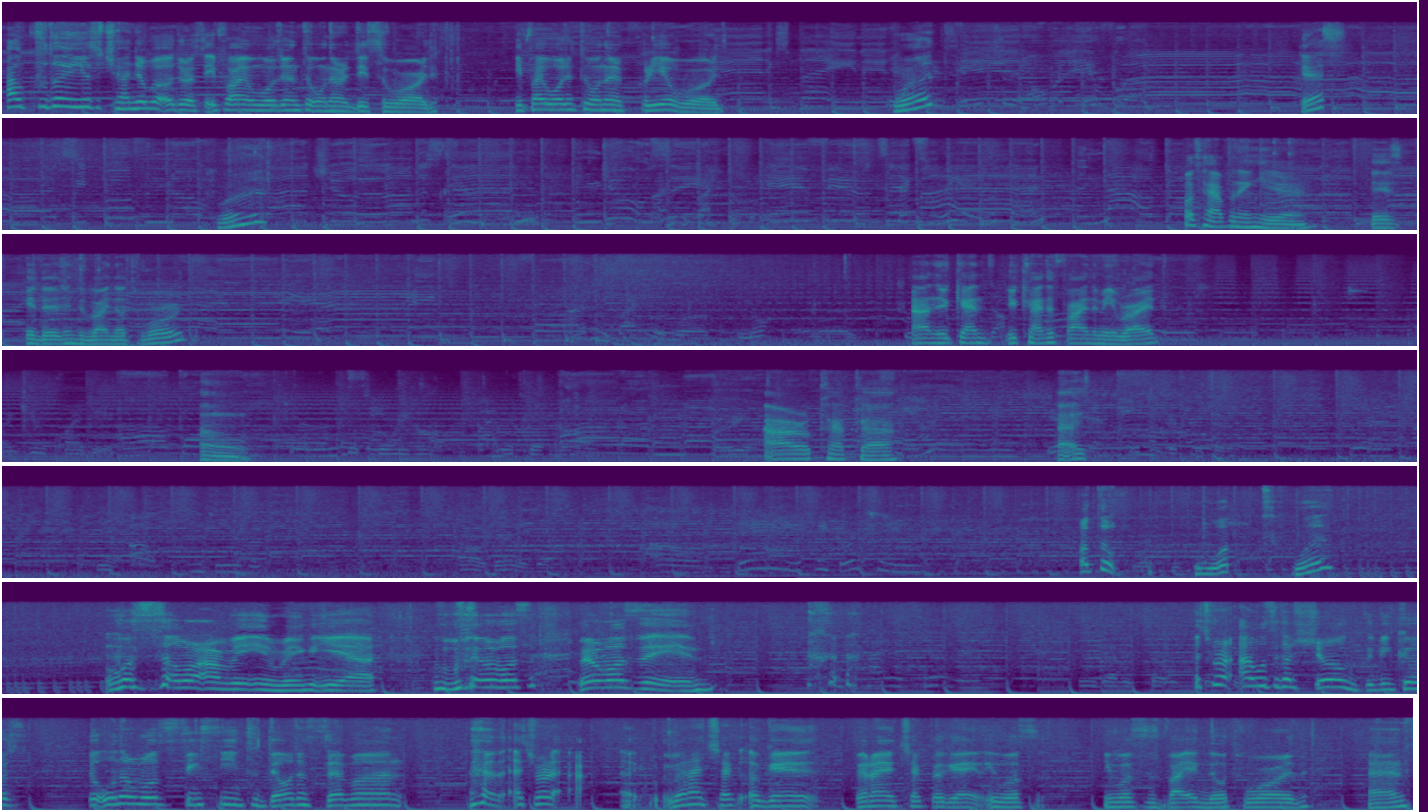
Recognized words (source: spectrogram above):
How could I use changeable address if I wasn't owner this word? If I wasn't owner clear word? What? Yes? What? What's happening here? Is it isn't by not word? And you can't you can't find me, right? I can't find it. Oh, What's going on? What's going on? our kaka. I, Oh, there we go. what the? What? What? What server are we in ring? Yeah. Where was where was it? We That's where I was got shocked because the owner was 60 2007 and actually I- when I checked again when I checked again it was it was by a note word and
